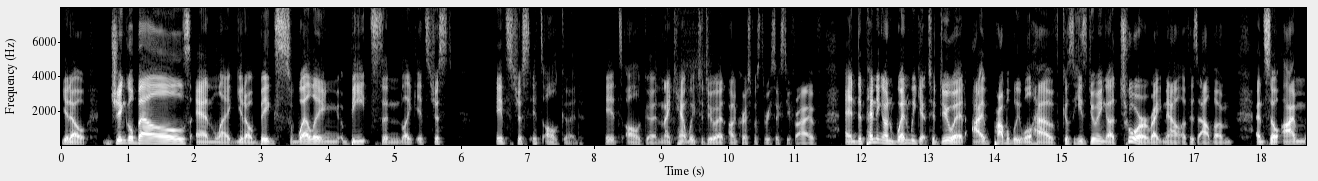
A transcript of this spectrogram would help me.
you know jingle bells and like you know big swelling beats and like it's just it's just it's all good. It's all good and i can't wait to do it on christmas 365 and depending on when we get to do it i probably will have because he's doing a tour right now of his album and so i'm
